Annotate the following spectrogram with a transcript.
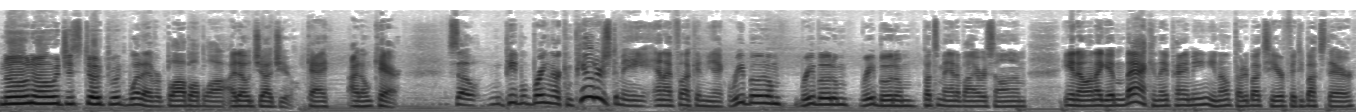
No, no. It just, stopped. whatever. Blah, blah, blah. I don't judge you. Okay? I don't care. So people bring their computers to me, and I fucking like reboot them, reboot them, reboot them, put some antivirus on them, you know, and I give them back, and they pay me, you know, thirty bucks here, fifty bucks there.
